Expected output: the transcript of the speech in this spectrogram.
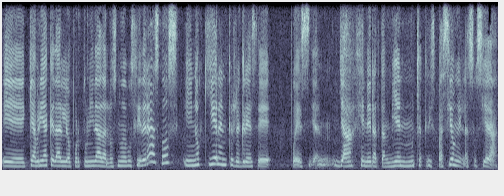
eh, que habría que darle oportunidad a los nuevos liderazgos y no quieren que regrese, pues ya genera también mucha crispación en la sociedad.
